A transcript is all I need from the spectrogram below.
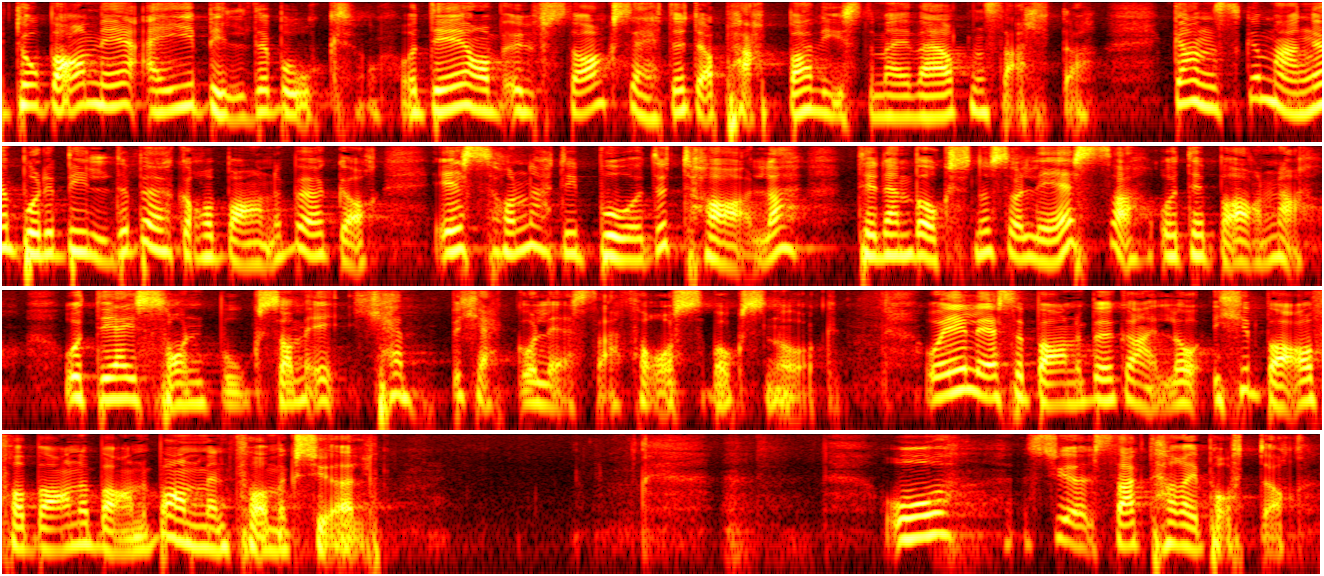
Jeg tok bare med ei bildebok, og det av Ulf Stark som heter 'Der pappa viste meg verdensalta'. Ganske mange både bildebøker og barnebøker er sånn at de både taler til den voksne som leser, og til barna. Og det er ei sånn bok som er kjempekjekk å lese for oss voksne òg. Og jeg leser barnebøker ennå, ikke bare for barn og barnebarn, men for meg sjøl. Og selvsagt Harry Potter.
